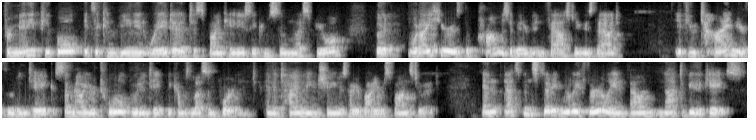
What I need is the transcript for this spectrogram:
for many people, it's a convenient way to, to spontaneously consume less fuel. But what I hear is the promise of intermittent fasting is that if you time your food intake, somehow your total food intake becomes less important, and the timing changes how your body responds to it. And that's been studied really thoroughly and found not to be the case.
